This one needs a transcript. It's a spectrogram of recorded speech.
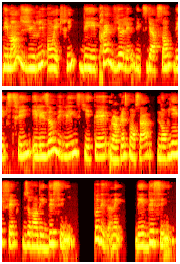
Des membres du jury ont écrit des prêtres violaient des petits garçons, des petites filles et les hommes d'église qui étaient leurs responsables n'ont rien fait durant des décennies. Pas des années, des décennies.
